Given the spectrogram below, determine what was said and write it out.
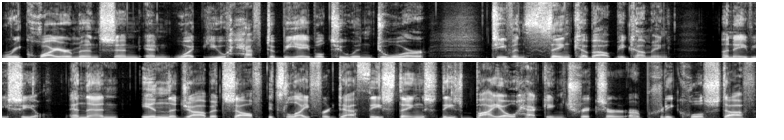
requirements and, and what you have to be able to endure to even think about becoming a Navy SEAL. And then in the job itself, it's life or death. These things, these biohacking tricks are, are pretty cool stuff.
